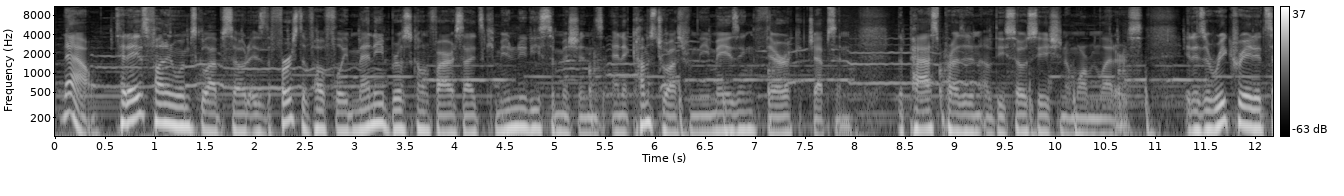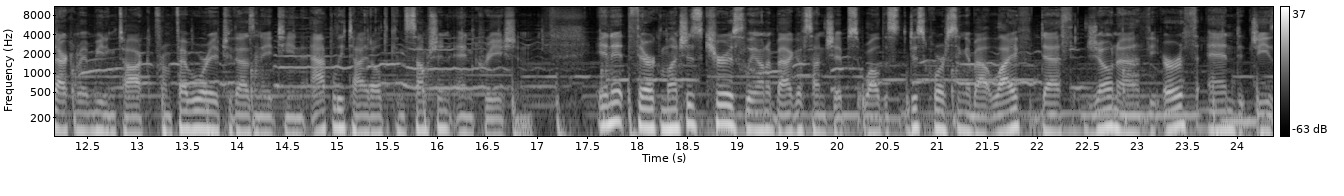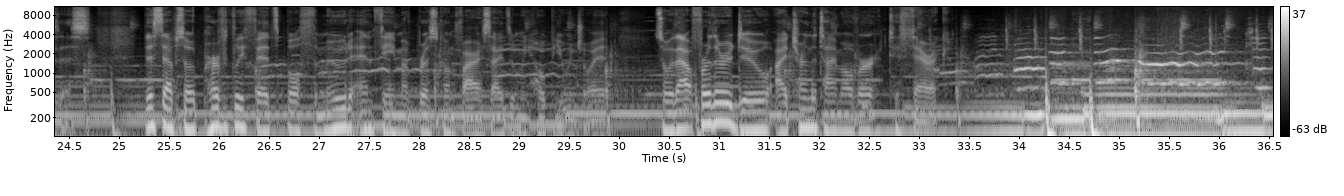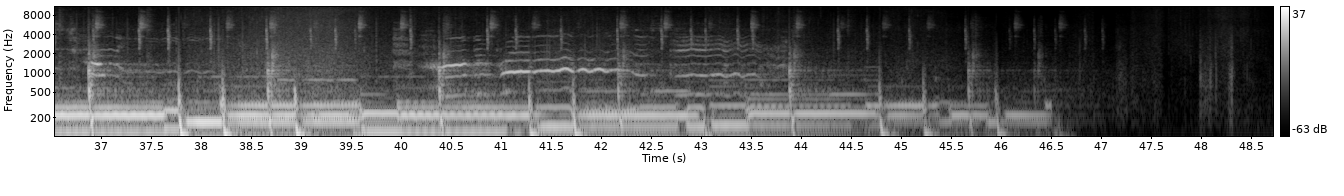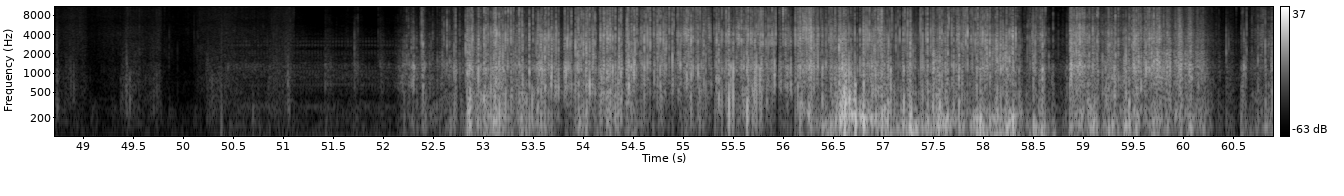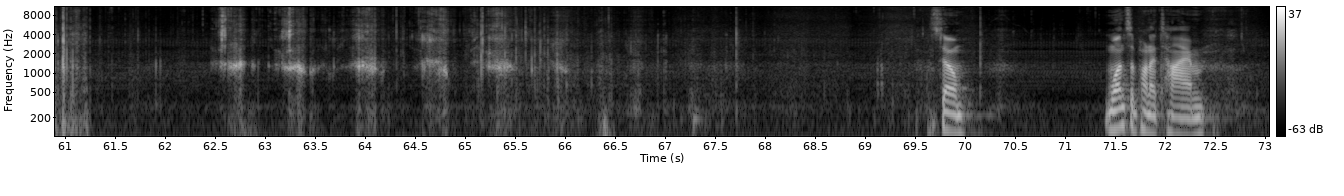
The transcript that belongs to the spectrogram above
Now, today's fun and whimsical episode is the first of hopefully many Bristlecone Firesides community submissions, and it comes to us from the amazing Theric Jepson, the past president of the Association of Mormon Letters. It is a recreated sacrament meeting talk from February of 2018, aptly titled Consumption and Creation. In it, Theric munches curiously on a bag of sun chips while dis- discoursing about life, death, Jonah, the earth, and Jesus. This episode perfectly fits both the mood and theme of Bristlecone Firesides, and we hope you enjoy it. So, without further ado, I turn the time over to Theric. So, once upon a time,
